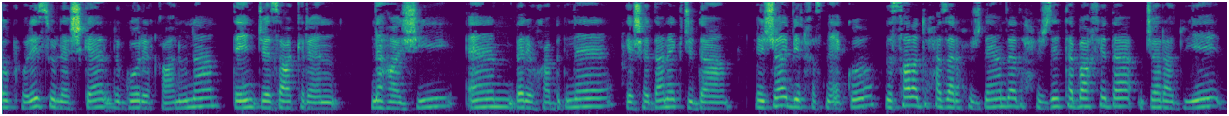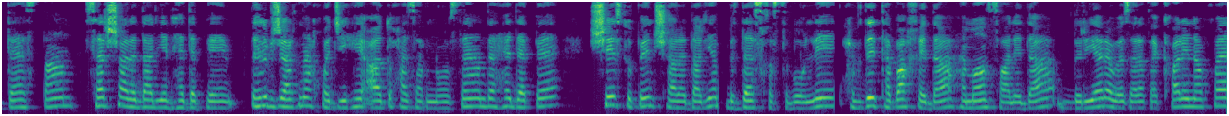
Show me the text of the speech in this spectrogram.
ew polîs û leşker li gorî qanûnan tên ceza kirin niha jî em berê xwe bidine geşedanek cuda Hêjayê bîrxistnê ku di sala du hezar û hejdeyan de di hejdê tebaxê de cara duyê destan ser şaredariyên HDP. Di hilbijartina xwecihê a du hezar û nozdeyan de HDP şêst û pênc şaredariyan bi dest xistibûn lê hevdê tebaxê de heman salê de biryara Wezareta Karê Navxwe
